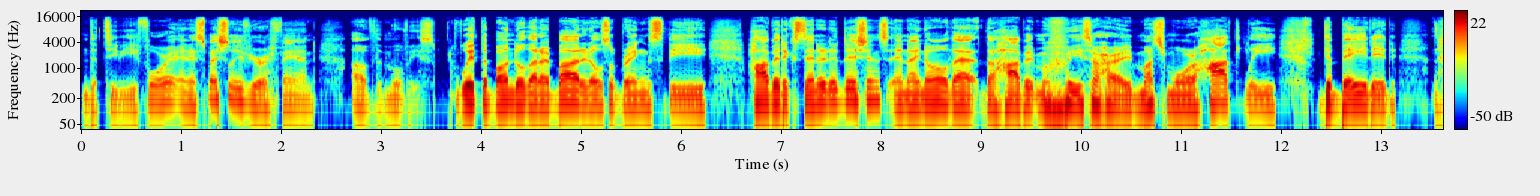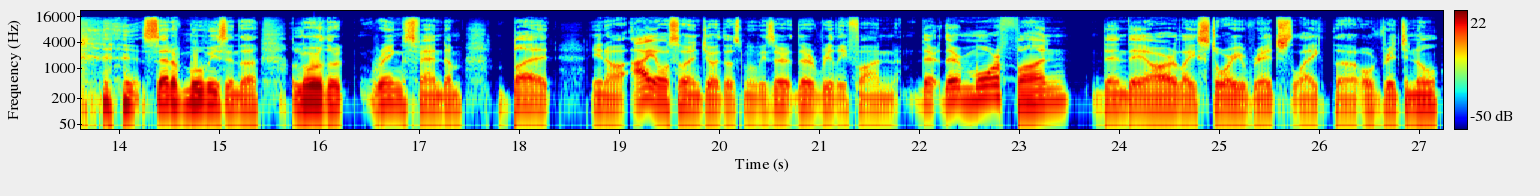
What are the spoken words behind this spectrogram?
the TV for it, and especially if you're a fan of the movies. With the bundle that I bought, it also brings the Hobbit extended editions, and I know that the Hobbit movies are a much more hotly debated set of movies in the Lord of the Rings fandom, but you know, I also enjoy those movies. They're they're really fun. They're they're more fun than they are like story rich like the original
